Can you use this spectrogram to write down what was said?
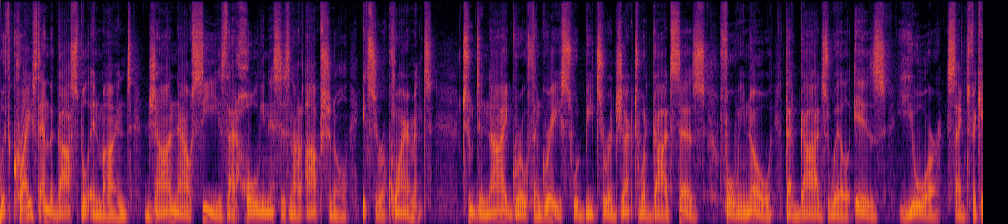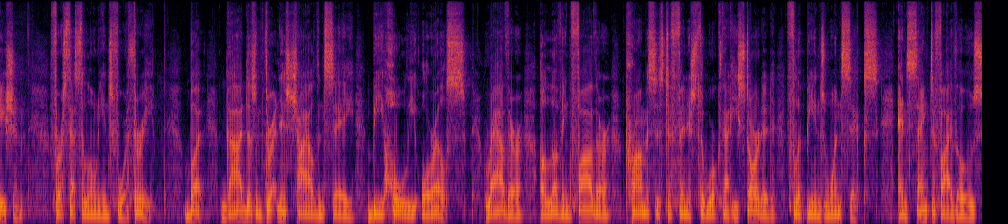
With Christ and the gospel in mind, John now sees that holiness is not optional, it's a requirement. To deny growth and grace would be to reject what God says, for we know that God's will is your sanctification. 1 Thessalonians 4 3. But God doesn't threaten his child and say, Be holy or else. Rather, a loving father promises to finish the work that he started, Philippians 1 6, and sanctify those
